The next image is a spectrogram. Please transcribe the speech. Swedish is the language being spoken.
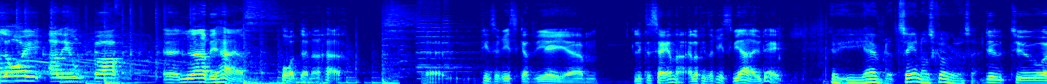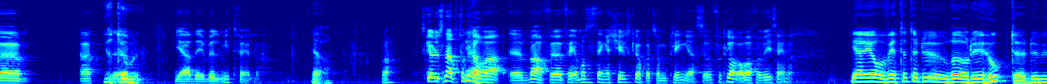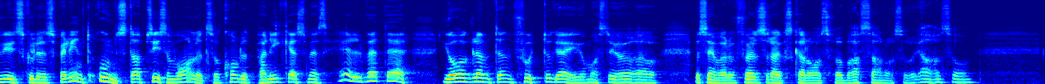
Halloj allihopa! Eh, nu är vi här. Podden är här. Eh, finns en risk att vi är eh, lite sena. Eller finns en risk, vi är ju det. Det är ju jävligt sena skulle jag vilja säga. Due to eh, att... Jag tror eh, det. ja, det är väl mitt fel då. Ja. Va? Ska du snabbt förklara eh, varför? För jag måste stänga kylskåpet som plingar. Så förklara varför vi är sena. Ja, jag vet inte. Du rörde ihop det. Du, vi skulle spela in till onsdag, precis som vanligt. Så kom det ett panik-sms. Helvete! Jag har glömt en fotogrej jag måste göra. Och, och sen var det födelsedagskalas för brassan och så. Ja, så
